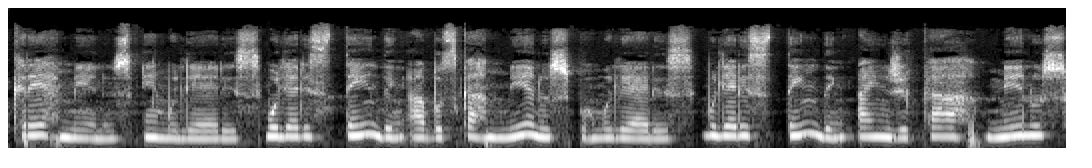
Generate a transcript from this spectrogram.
crer menos em mulheres, mulheres tendem a buscar menos por mulheres, mulheres tendem a indicar menos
